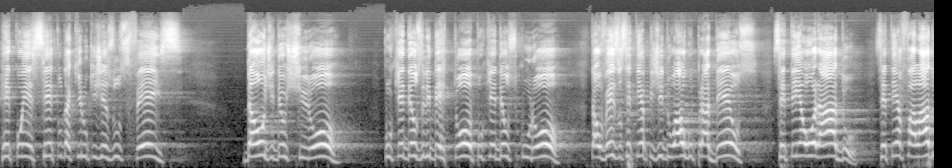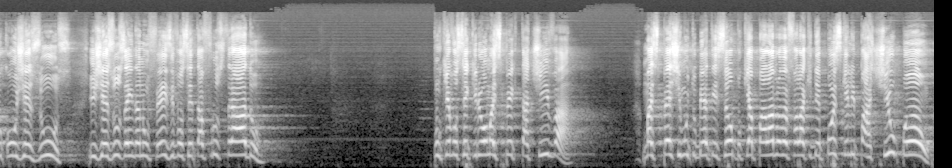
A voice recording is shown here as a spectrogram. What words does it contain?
reconhecer tudo aquilo que Jesus fez. Da onde Deus tirou, porque Deus libertou, porque Deus curou. Talvez você tenha pedido algo para Deus, você tenha orado, você tenha falado com Jesus e Jesus ainda não fez e você está frustrado. Porque você criou uma expectativa. Mas preste muito bem atenção, porque a palavra vai falar que depois que ele partiu o pão,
